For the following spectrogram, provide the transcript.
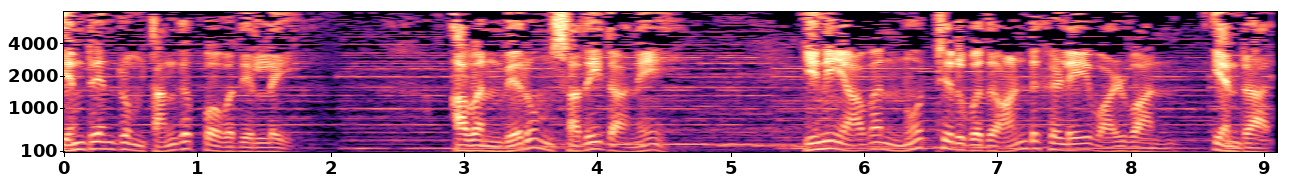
என்றென்றும் தங்கப் போவதில்லை. அவன் வெறும் சதைதானே? இனி அவன் நூற்றிருபது ஆண்டுகளே வாழ்வான் என்றார்.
